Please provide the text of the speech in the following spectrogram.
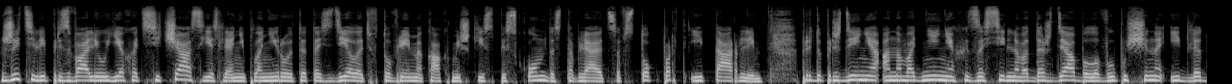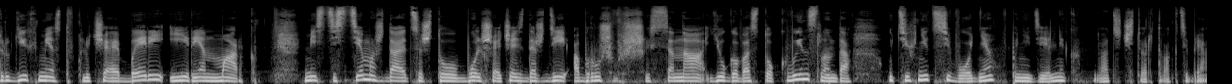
Жители призвали уехать сейчас, если они планируют это сделать, в то время как мешки с песком доставляются в Стокпорт и Тарли. Предупреждение о наводнениях из-за сильного дождя было выпущено и для других мест, включая Берри и Ренмарк. Вместе с тем ожидается, что большая часть дождей, обрушившихся на юго-восток Квинсленда, утихнет сегодня, в понедельник, 24 октября.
